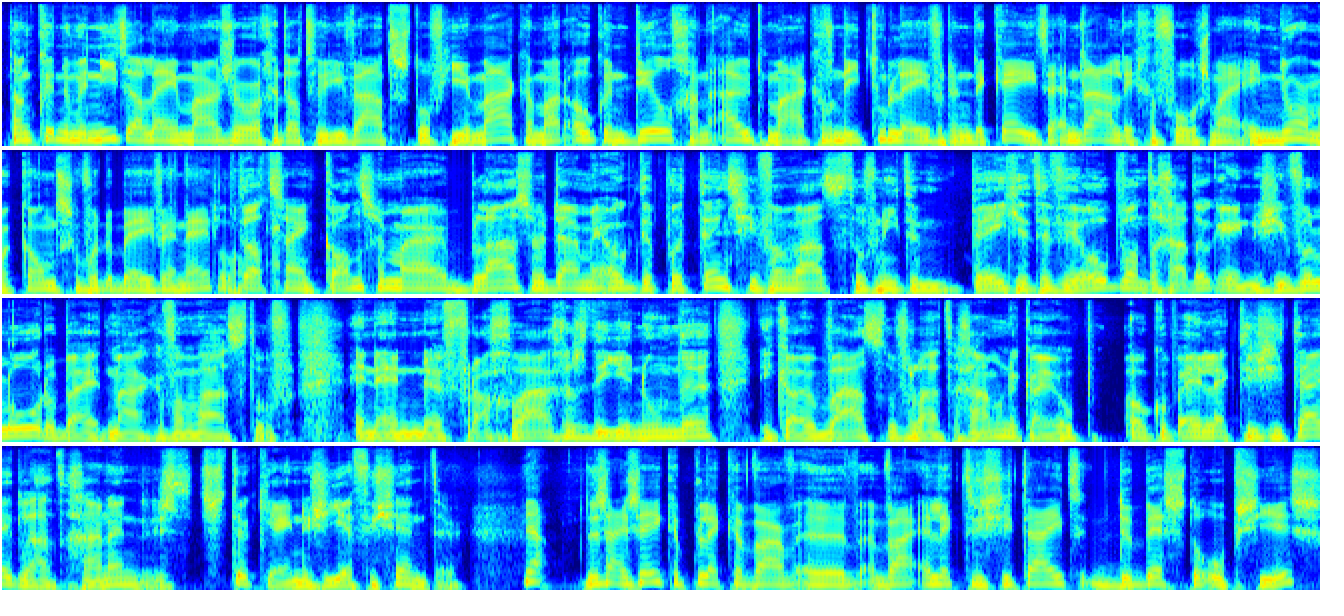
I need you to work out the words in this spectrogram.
Dan kunnen we niet alleen maar zorgen dat we die waterstof hier maken, maar ook een deel gaan uitmaken van die toeleverende keten. En daar liggen volgens mij enorme kansen voor de BV Nederland. Dat zijn kansen, maar blazen we daarmee ook de potentie van waterstof niet een beetje te veel op? Want er gaat ook energie verloren bij het maken van waterstof. En, en uh, vrachtwagens die je noemde, die kan je op waterstof laten gaan, maar dan kan je op, ook op elektriciteit laten gaan. En is het een stukje energie-efficiënter. Ja, er zijn zeker plekken waar, uh, waar elektriciteit de beste optie is.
